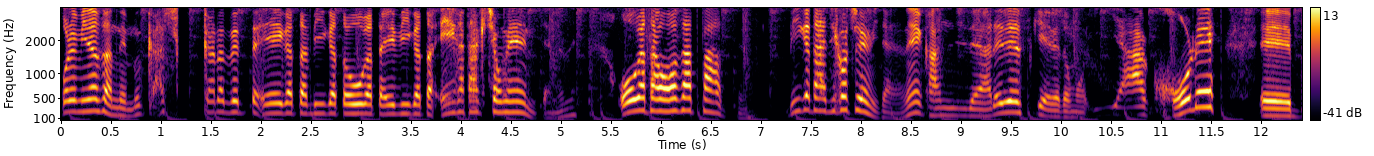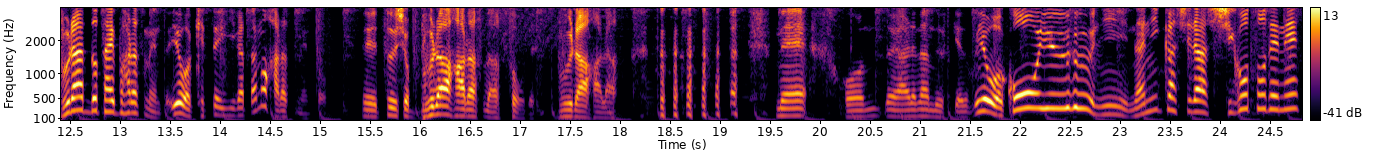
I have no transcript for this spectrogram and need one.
これ皆さんね、昔から絶対 A 型、B 型、O 型、AB 型、A 型几帳面みたいなね。O 型大雑把ってね。B 型自己中みたいなね、感じであれですけれども、いやー、これ、えー、ブラッドタイプハラスメント。要は血液型のハラスメント。えー、通称ブラハラスだそうです。ブラハラ。ね、本当にあれなんですけど、要はこういう風に何かしら仕事でね、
